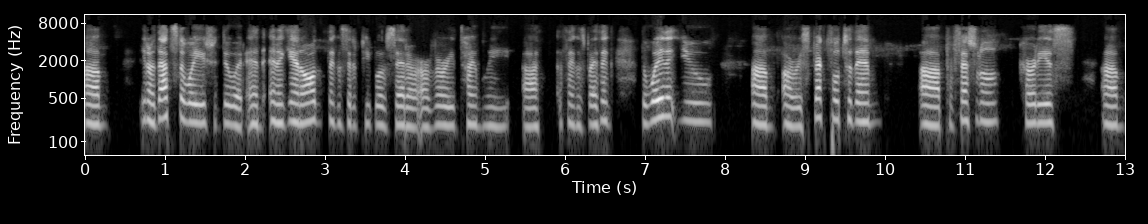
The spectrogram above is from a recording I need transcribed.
um, you know that's the way you should do it. And and again, all the things that people have said are, are very timely uh, things. But I think the way that you um, are respectful to them, uh, professional, courteous. Um,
